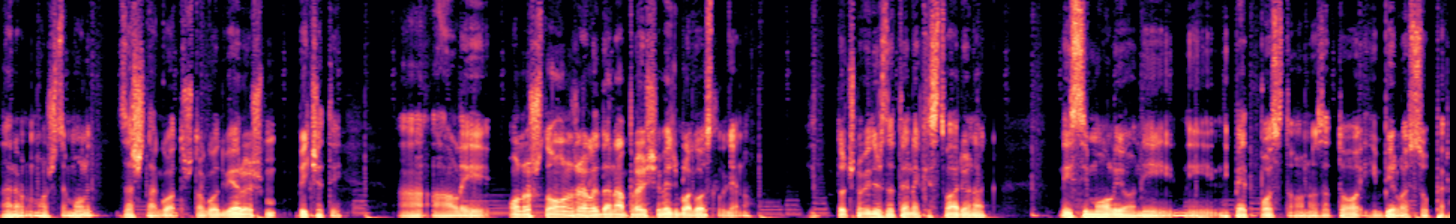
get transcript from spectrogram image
naravno, možeš se moliti za šta god. Što god vjeruješ, bit će ti. A, ali ono što on želi da napraviš je već blagoslovljeno. I točno vidiš da te neke stvari onak nisi molio ni, ni, ni 5% ono za to i bilo je super.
